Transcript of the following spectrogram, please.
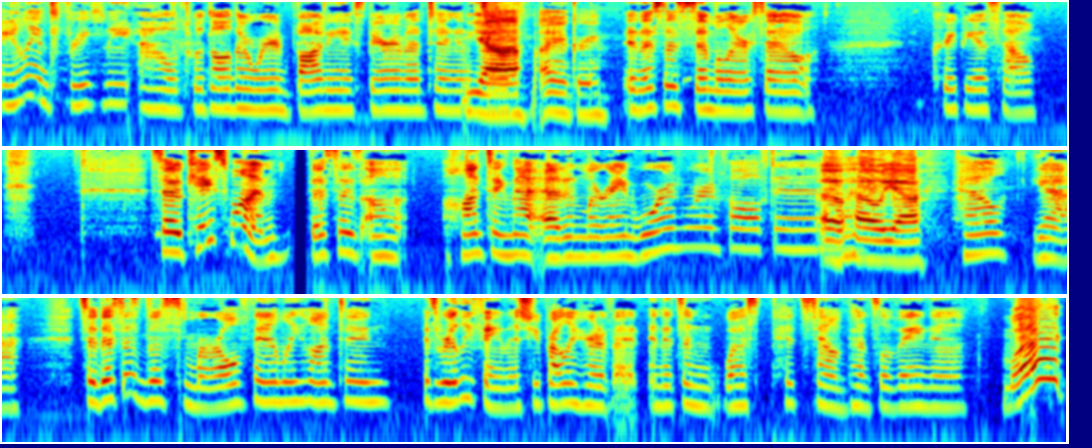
Aliens freak me out with all their weird body experimenting and Yeah, stuff. I agree. And this is similar, so creepy as hell. So case one, this is a haunting that Ed and Lorraine Warren were involved in. Oh, hell yeah. Hell yeah. So this is the Smurl family haunting. It's really famous. You probably heard of it. And it's in West Pittston, Pennsylvania. What?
